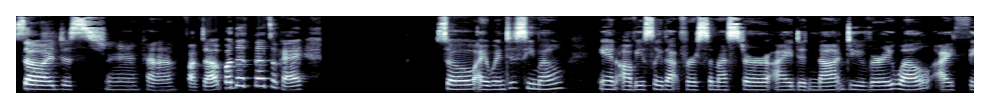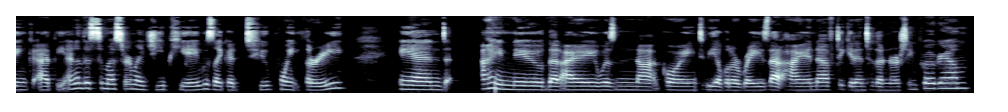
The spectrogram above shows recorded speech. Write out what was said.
So I just eh, kind of fucked up, but that, that's okay. So I went to SEMO. And obviously, that first semester, I did not do very well. I think at the end of the semester, my GPA was like a 2.3. And I knew that I was not going to be able to raise that high enough to get into the nursing program.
